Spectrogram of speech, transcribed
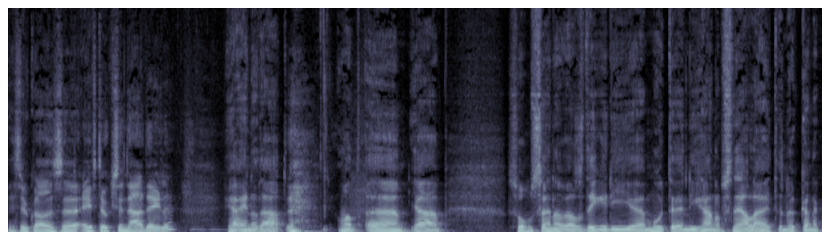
Is ook wel eens, heeft ook zijn nadelen? Ja, inderdaad. Want eh, ja, soms zijn er wel eens dingen die eh, moeten en die gaan op snelheid. En dan kan ik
